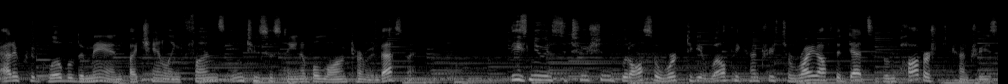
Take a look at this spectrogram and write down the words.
adequate global demand by channeling funds into sustainable long-term investment. These new institutions would also work to get wealthy countries to write off the debts of impoverished countries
